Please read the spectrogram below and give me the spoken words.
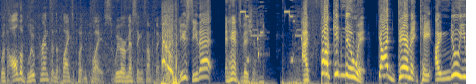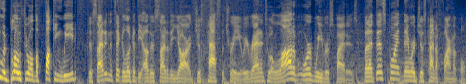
With all the blueprints and the planks put in place, we were missing something. Do you see that? Enhanced vision. I fucking knew it! God damn it, Kate! I knew you would blow through all the fucking weed! Deciding to take a look at the other side of the yard, just past the tree, we ran into a lot of orb weaver spiders, but at this point, they were just kind of farmable.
